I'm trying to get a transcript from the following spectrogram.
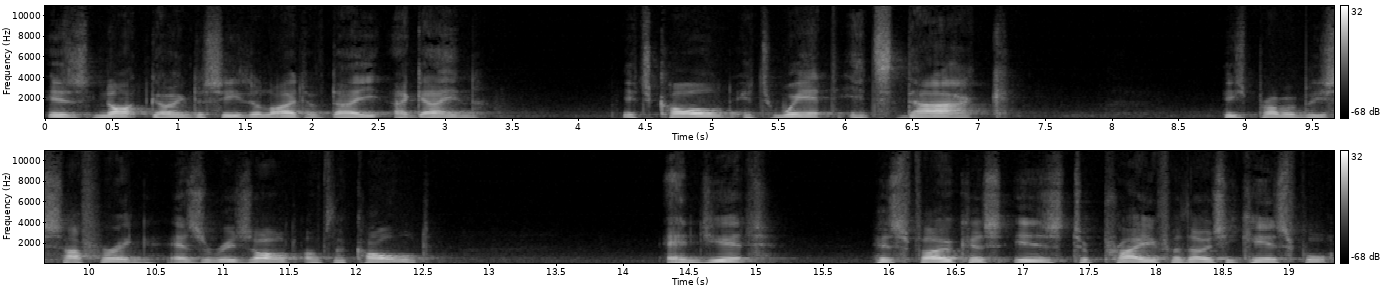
is not going to see the light of day again. It's cold, it's wet, it's dark. He's probably suffering as a result of the cold. And yet, his focus is to pray for those he cares for.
